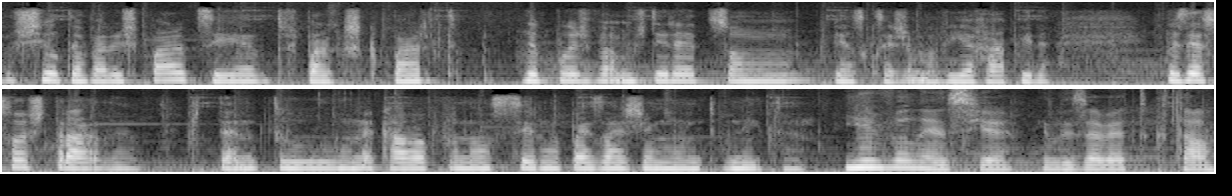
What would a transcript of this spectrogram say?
O Chile tem vários parques e é dos parques que parte depois vamos direto, só penso que seja uma via rápida. Depois é só estrada, portanto acaba por não ser uma paisagem muito bonita. E em Valência, Elizabeth, que tal?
